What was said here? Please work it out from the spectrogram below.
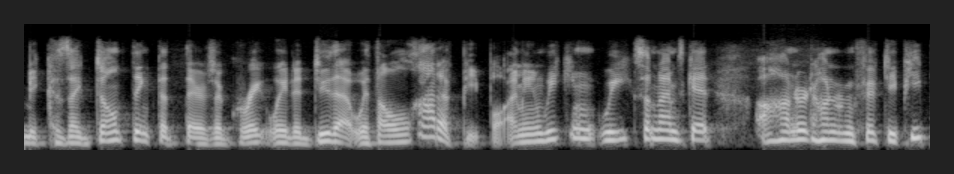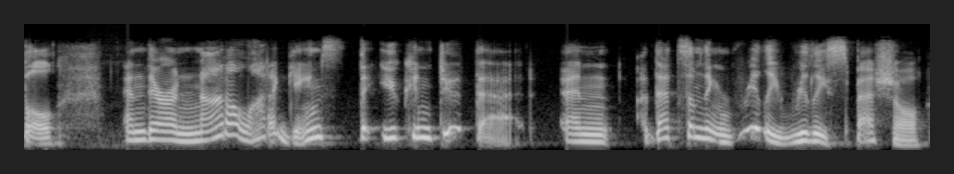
because I don't think that there's a great way to do that with a lot of people. I mean, we can we sometimes get 100 150 people and there are not a lot of games that you can do that. And that's something really really special.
